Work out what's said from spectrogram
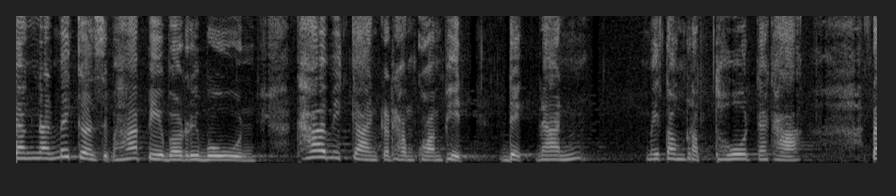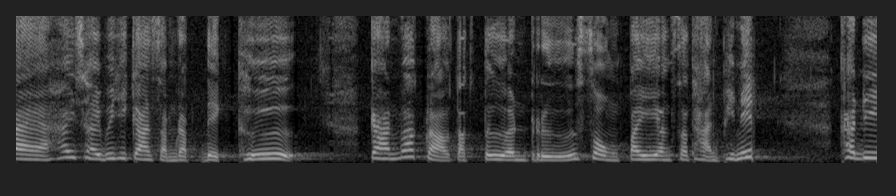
ดังนั้นไม่เกิน 15 ปีบริบูรณ์ ถ้ามีการกระทำความผิดเด็กนั้น ไม่ต้องรับโทษนะคะ แต่ให้ใช้วิธีการสำหรับเด็กคือ การว่ากล่าวตักเตือนหรือส่งไปยังสถานพินิษคดี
